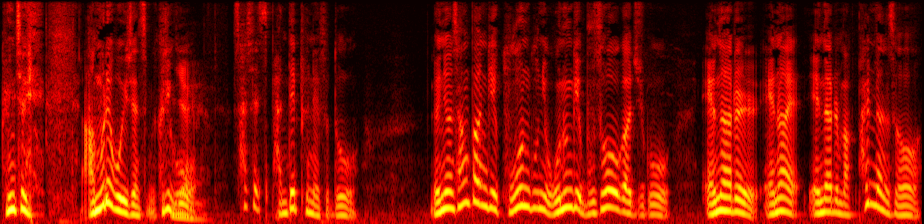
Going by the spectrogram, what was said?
굉장히 암울해 보이지 않습니까? 그리고 예. 사실 반대편에서도 내년 상반기에 구원군이 오는 게 무서워가지고 엔화를 엔화 엔화를 막 팔면서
